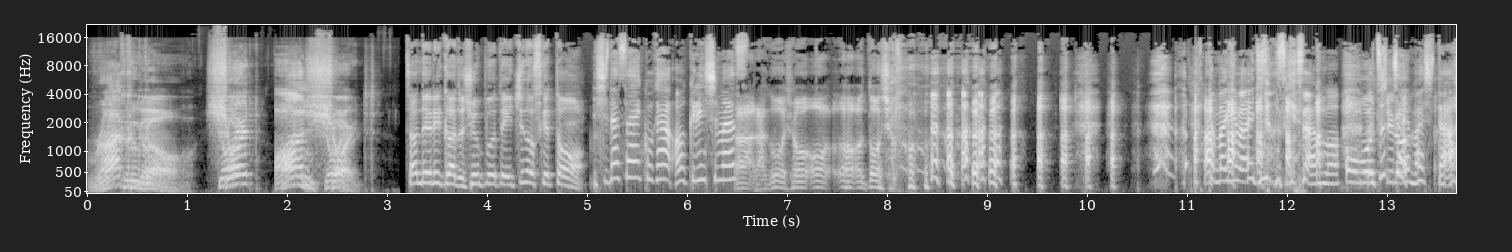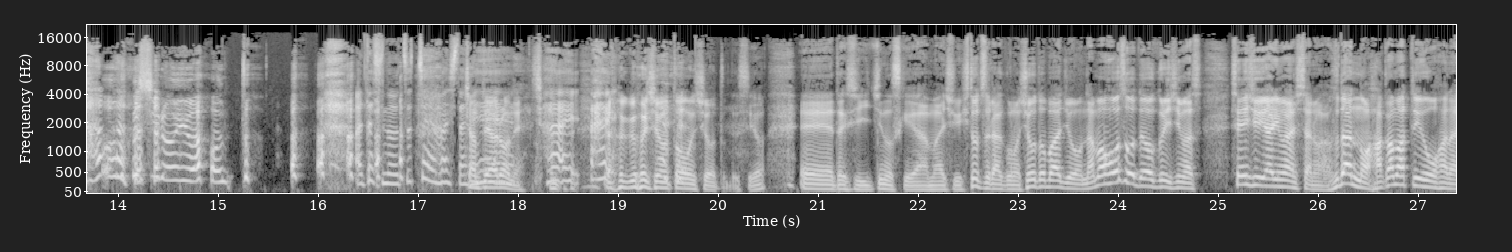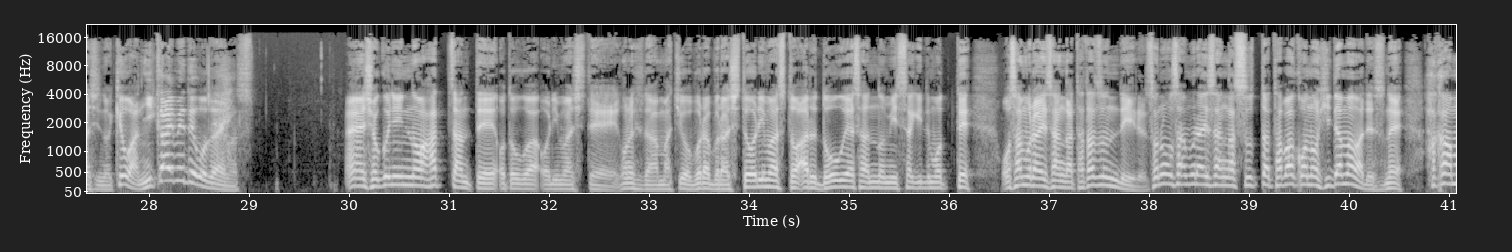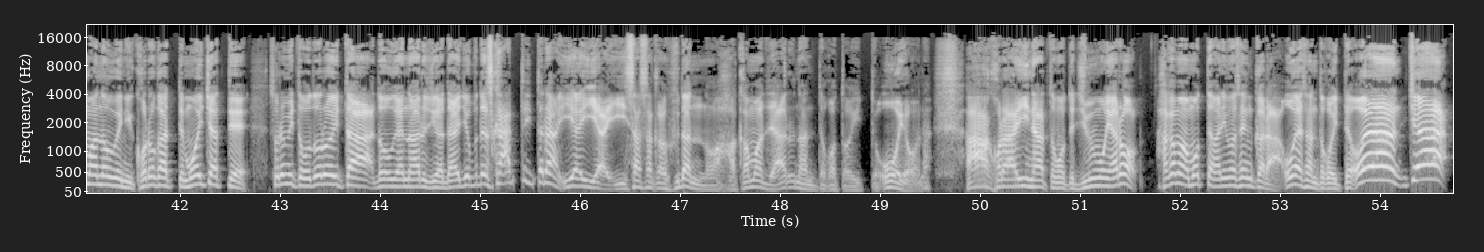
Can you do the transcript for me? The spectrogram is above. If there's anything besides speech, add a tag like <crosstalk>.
Rakugo. Short on short. サンデーリッカーズ春風亭一之輔と、石田紗友子がお送りします。あ、落語賞、お、お、どうしよたまには一之輔さんも映っ面白いちゃいました。う。面白いわ、本当。私の映っちゃいましたね。ちゃんとやろうね。はい。はい。落語ショートオンショートですよ。えー、私、一之輔が毎週一つ落語のショートバージョンを生放送でお送りします。先週やりましたのは、普段の袴というお話の今日は2回目でございます。えー職人のハッツァンって男がおりまして、この人は街をブラブラしておりますと、ある道具屋さんの見先でもって、お侍さんが佇んでいる。そのお侍さんが吸ったタバコの火玉がですね、袴の上に転がって燃えちゃって、それ見て驚いた道具屋の主が大丈夫ですか？って言ったら、いやいや、いささか普段の袴であるなんてことを言って、おうような。ああ、これはいいなと思って自分もやろう。袴は持ってありませんから、大家さんとこ行って、おやんじゃあ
